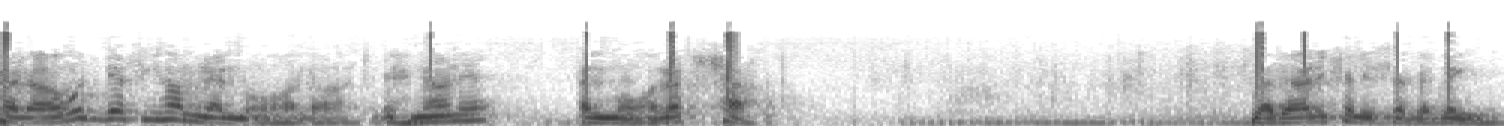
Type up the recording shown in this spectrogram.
فلا بد فيها من الموالاة هنا الموالاة شرط. وذلك لسببين.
